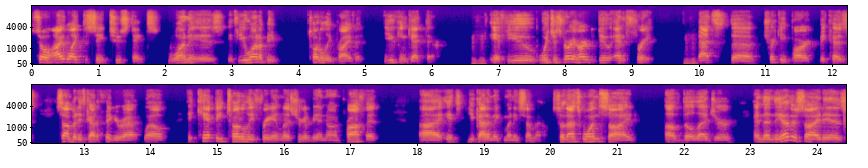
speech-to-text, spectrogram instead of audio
So, I'd like to see two states. One is if you want to be totally private, you can get there mm-hmm. if you, which is very hard to do and free. Mm-hmm. That's the tricky part because somebody's got to figure out, well, it can't be totally free unless you're going to be a nonprofit. Uh, it's you got to make money somehow. So that's one side of the ledger. And then the other side is,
